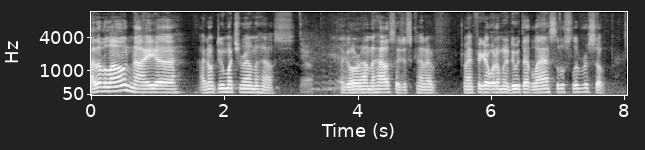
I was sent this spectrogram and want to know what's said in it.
I live alone. I uh, I don't do much around the house. Yeah. I go around the house. I just kind of try and figure out what I'm going to do with that last little sliver of soap.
